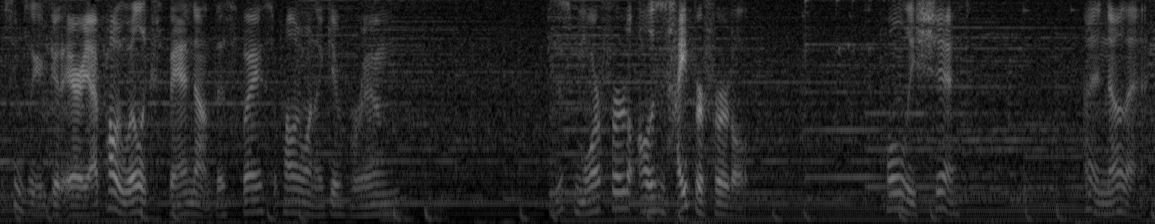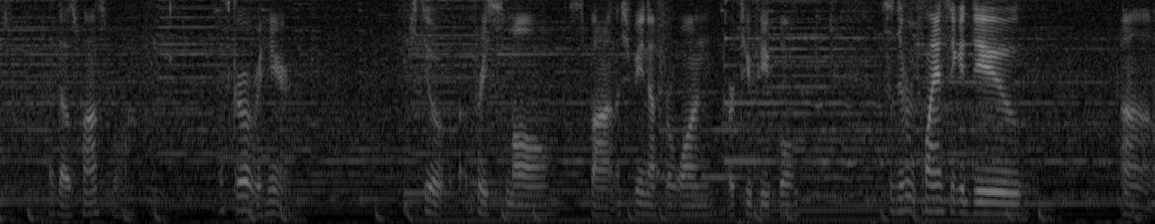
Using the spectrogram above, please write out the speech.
This seems like a good area. I probably will expand out this way, so probably want to give room is this more fertile? Oh, this is hyper fertile. Holy shit. I didn't know that. That that was possible. Let's go over here. Just do a, a pretty small spot. That should be enough for one or two people. So different plants you could do. Um,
